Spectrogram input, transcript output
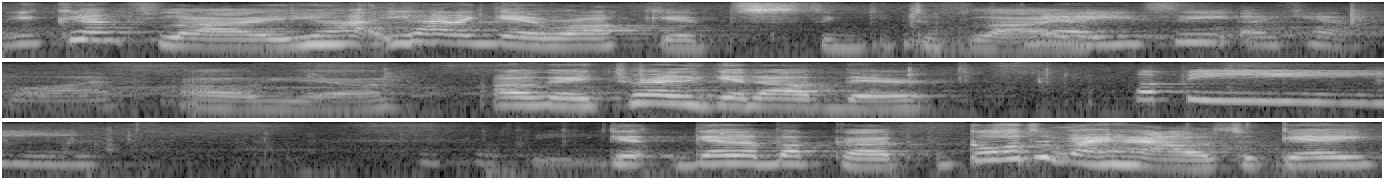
you can't fly. You, ha- you had to get rockets to, to fly. Yeah, you see, I can't fly. Oh yeah. Okay, try to get up there. Puppy. Puppy. Get get a bucket. Go to my house, okay?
